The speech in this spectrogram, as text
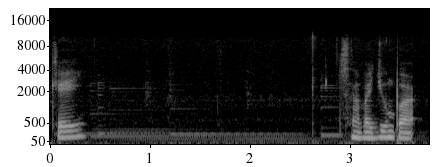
Oke, okay? sampai jumpa.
